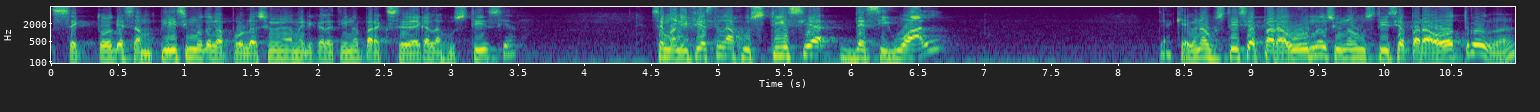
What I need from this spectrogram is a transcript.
sectores amplísimos de la población en América Latina para acceder a la justicia, se manifiesta en la justicia desigual, ya que hay una justicia para unos y una justicia para otros.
